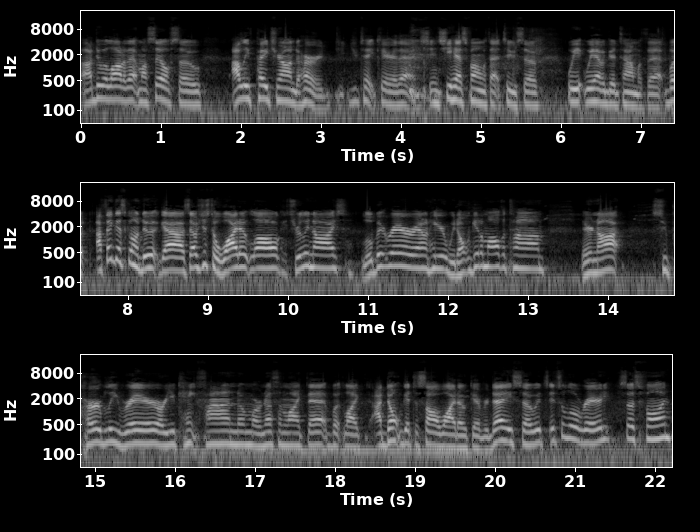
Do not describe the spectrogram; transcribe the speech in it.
I do a lot of that myself, so I leave Patreon to her. You take care of that, and she has fun with that too. So we we have a good time with that. But I think that's gonna do it, guys. That was just a white oak log. It's really nice, a little bit rare around here. We don't get them all the time. They're not superbly rare or you can't find them or nothing like that but like i don't get to saw white oak every day so it's it's a little rarity so it's fun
